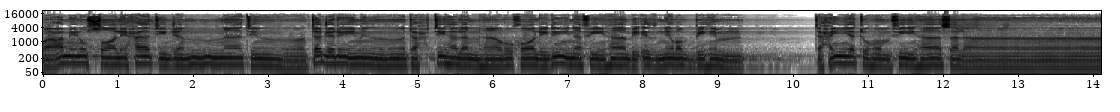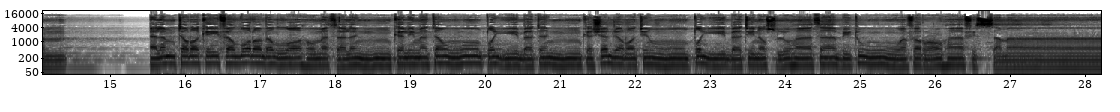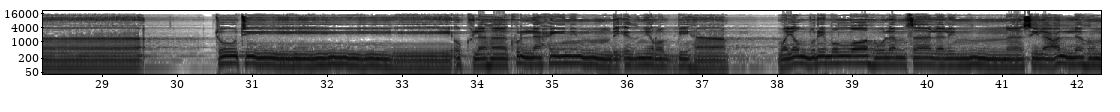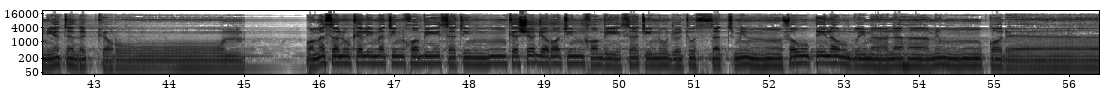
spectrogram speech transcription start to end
وعملوا الصالحات جنات تجري من تحتها الأنهار خالدين فيها بإذن ربهم. تحيتهم فيها سلام. ألم تر كيف ضرب الله مثلا كلمة طيبة كشجرة طيبة نصلها ثابت وفرعها في السماء. توتي أكلها كل حين بإذن ربها ويضرب الله الأمثال للناس لعلهم يتذكرون. ومثل كلمة خبيثة كشجرة خبيثة اجتثت من فوق الأرض ما لها من قرار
